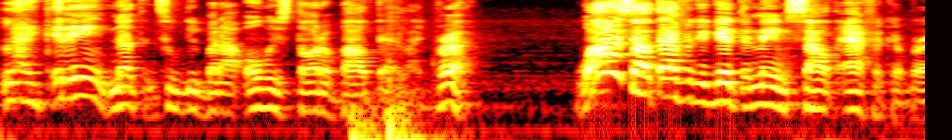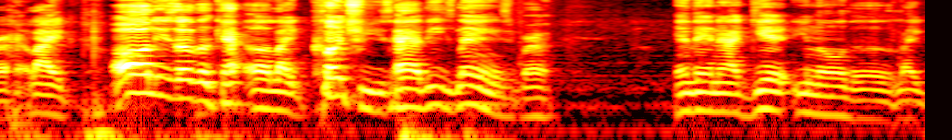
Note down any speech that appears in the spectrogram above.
like it ain't nothing too deep, but I always thought about that. Like, bruh, why South Africa get the name South Africa, bruh? Like all these other uh, like countries have these names, bruh. And then I get you know the like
